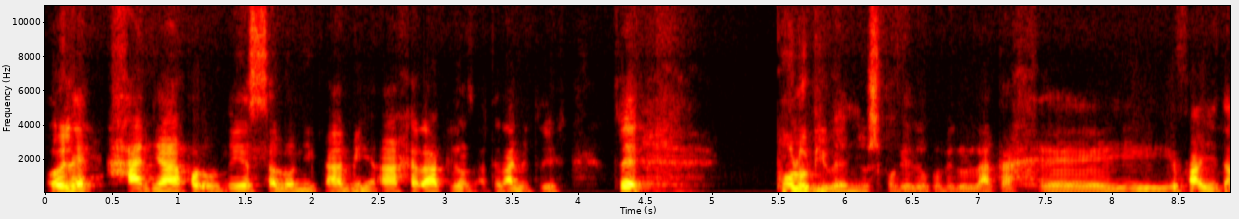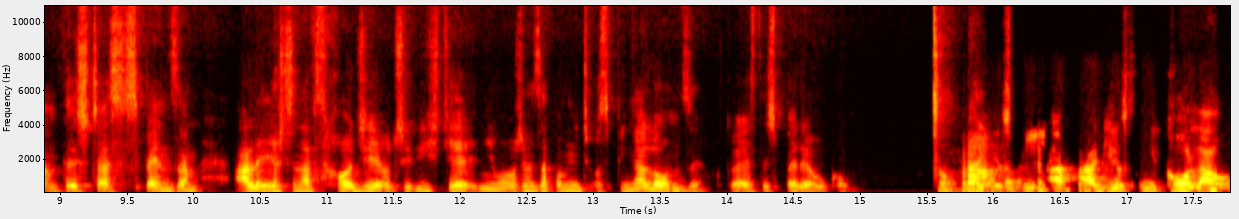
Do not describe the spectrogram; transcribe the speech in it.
O ile Hania porównuje z Salonikami, a Heraklion z Atenami, które, które polubiłem już po wielu, po wielu latach e, i fajnie tam też czas spędzam. Ale jeszcze na wschodzie oczywiście nie możemy zapomnieć o Spinalondze, która jest też perełką. Prawda. Agios Nikolao,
